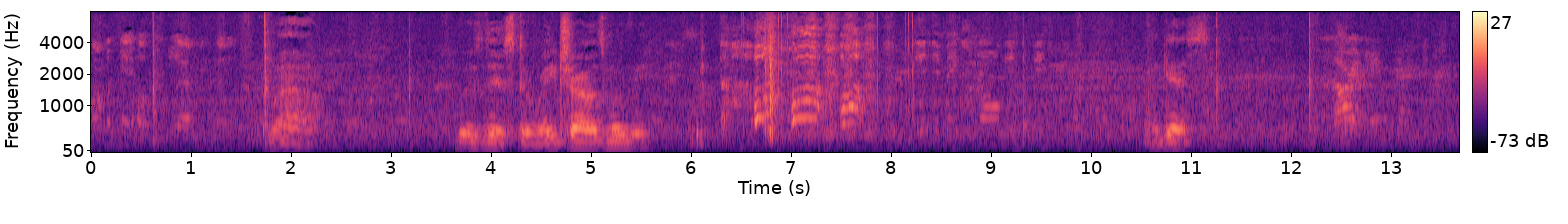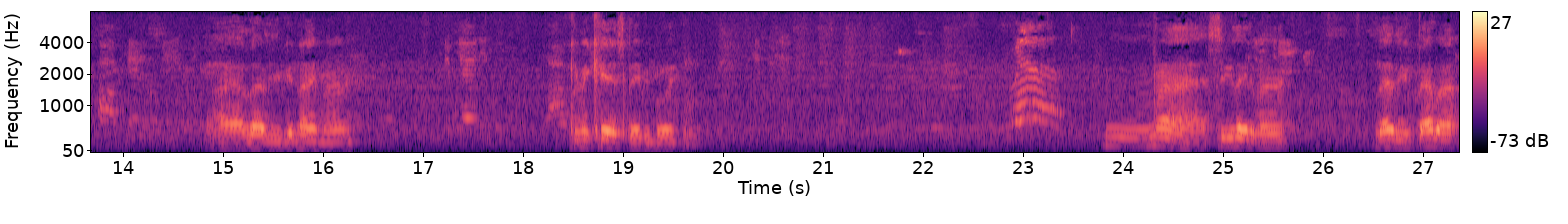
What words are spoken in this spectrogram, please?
Mama can't help him do everything. Wow. What is this? The Movie? Didn't it make strong individuals? I guess. All right, next time, podcast, baby. I love you. Good night, man. Give daddy. I'll Give me a kiss, baby boy. Mm, Mwah. See you later, man. Love you. Bye bye. Okay,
